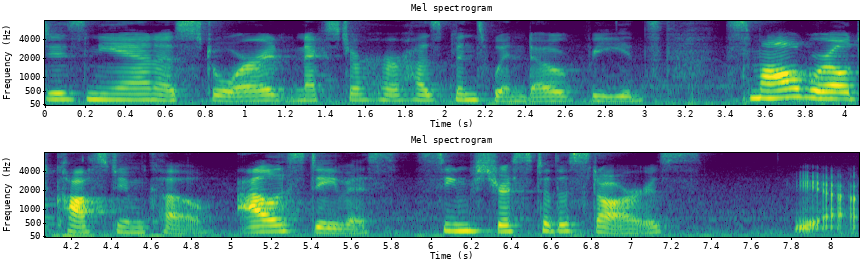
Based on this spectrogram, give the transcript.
Disneyana store next to her husband's window reads Small World Costume Co. Alice Davis, seamstress to the stars. Yeah.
